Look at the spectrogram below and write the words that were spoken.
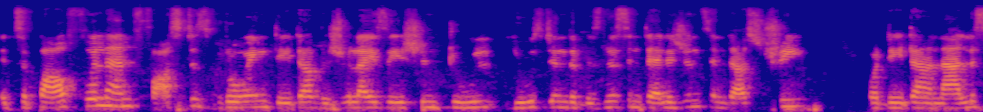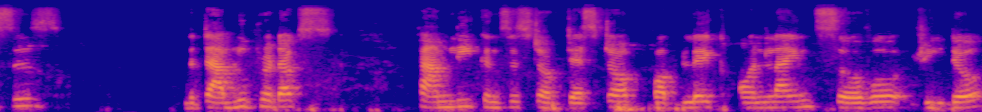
It's a powerful and fastest growing data visualization tool used in the business intelligence industry for data analysis. The Tableau products family consists of desktop, public, online, server, reader.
